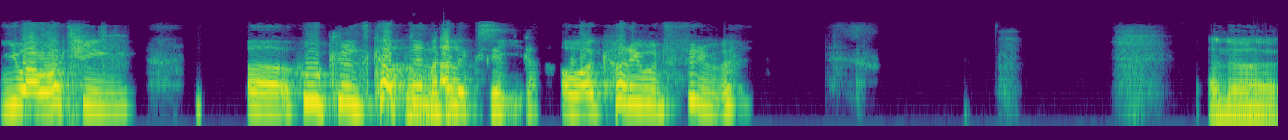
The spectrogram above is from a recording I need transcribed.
You are watching uh, Who Killed Captain Nobody Alexei, our Wakaliwood film." And uh,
